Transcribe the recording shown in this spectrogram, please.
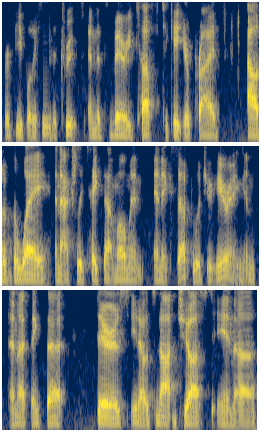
for people to hear the truth and it's very tough to get your pride out of the way and actually take that moment and accept what you're hearing and and I think that there's you know it's not just in uh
